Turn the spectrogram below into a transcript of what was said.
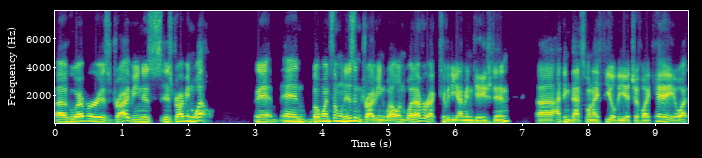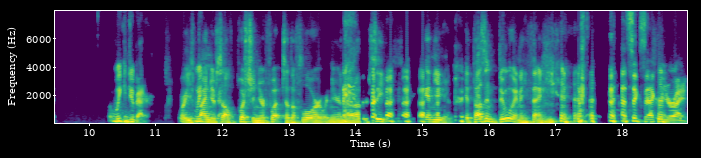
uh, whoever is driving is is driving well. And, and, but when someone isn't driving well in whatever activity I'm engaged in, uh, I think that's when I feel the itch of like, hey, what we can do better where you find yourself pushing your foot to the floor when you're in that other seat and you it doesn't do anything. That's exactly right.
